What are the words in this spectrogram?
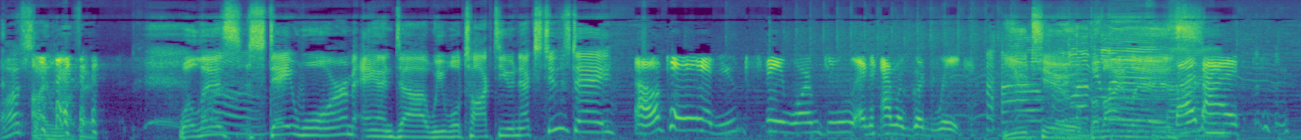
awesome. I love it. Well, Liz, stay warm, and uh, we will talk to you next Tuesday. Okay, and you stay warm too, and have a good week. You too. Bye bye, Liz. Liz. Bye bye.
